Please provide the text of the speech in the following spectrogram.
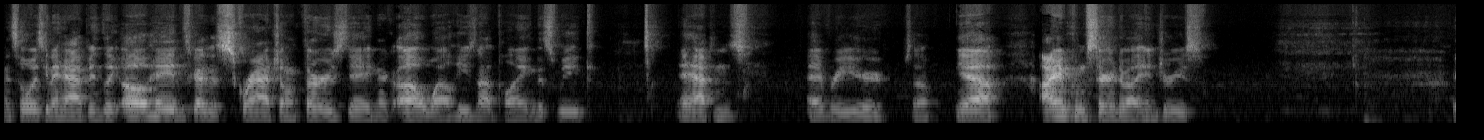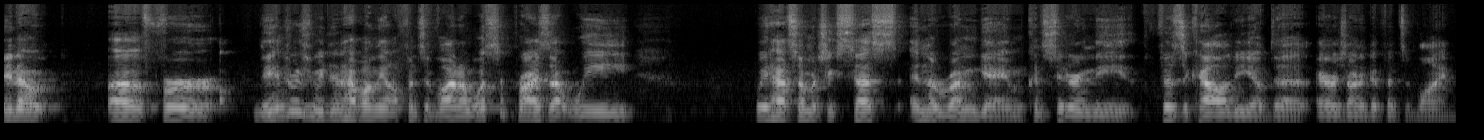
It's always gonna happen. Like, oh hey, this guy's a scratch on Thursday, and like, oh well, he's not playing this week. It happens every year. So yeah, I am concerned about injuries. You know, uh, for the injuries we did have on the offensive line, I was surprised that we we had so much success in the run game, considering the physicality of the Arizona defensive line.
